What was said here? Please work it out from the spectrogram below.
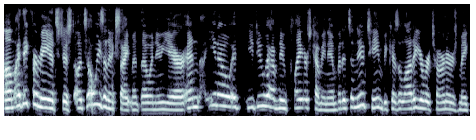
um, I think for me, it's just it's always an excitement though, a new year, and you know, it, you do have new players coming in, but it's a new team because a lot of your returners make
